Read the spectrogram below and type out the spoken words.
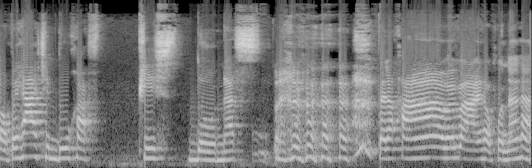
ลองไปห้าชิมดูค่ะพีชโดนัทไปและค่ะ บ๊ายบาย ขอบคุณนะคะ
